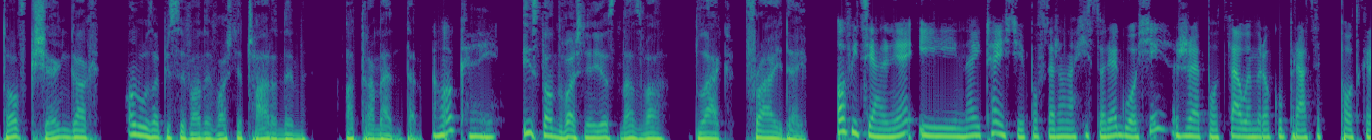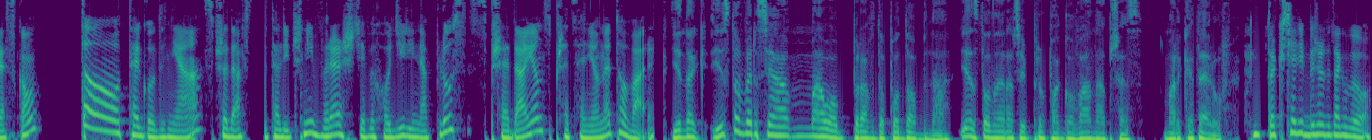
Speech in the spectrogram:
to w księgach on był zapisywany właśnie czarnym atramentem. Okej. I stąd właśnie jest nazwa Black Friday. Oficjalnie i najczęściej powtarzana historia głosi, że po całym roku pracy pod kreską to tego dnia sprzedawcy detaliczni wreszcie wychodzili na plus, sprzedając przecenione towary. Jednak jest to wersja mało prawdopodobna. Jest ona raczej propagowana przez marketerów. To chcieliby, żeby tak było.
